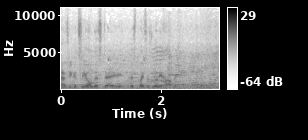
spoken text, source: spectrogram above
As you can see on this day, this place is really hopping.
